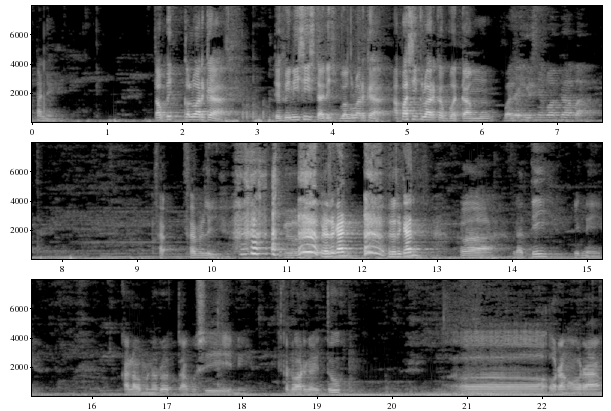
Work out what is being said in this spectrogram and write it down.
apa nih? Topik keluarga, definisi dari sebuah keluarga. Apa sih keluarga buat kamu? Bahasa Inggrisnya keluarga apa? Fa- family. Bener kan? Bener kan? Wah, berarti ini. Kalau menurut aku sih ini keluarga itu eh, orang-orang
